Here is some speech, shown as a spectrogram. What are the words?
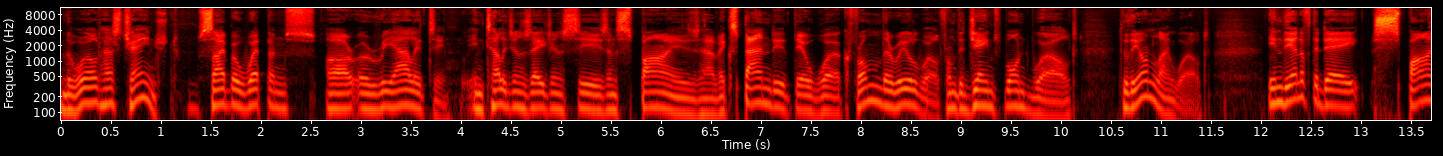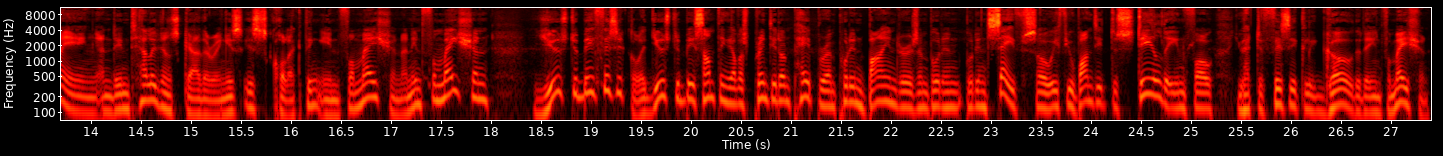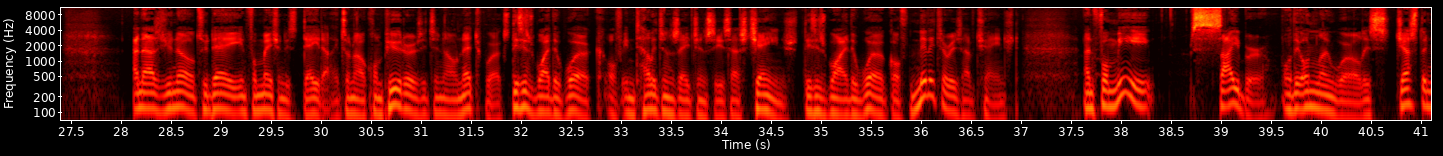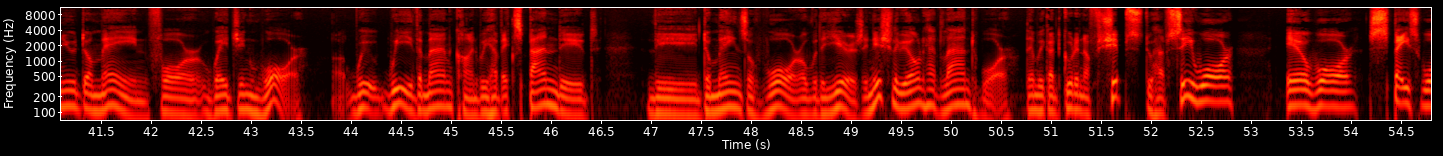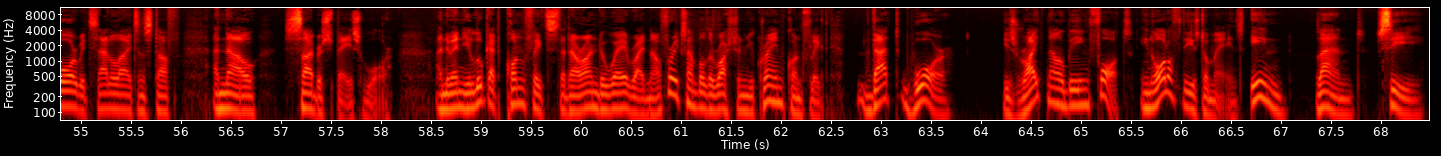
The world has changed. Cyber weapons are a reality. Intelligence agencies and spies have expanded their work from the real world, from the James Bond world, to the online world. In the end of the day, spying and intelligence gathering is, is collecting information. And information used to be physical. It used to be something that was printed on paper and put in binders and put in put in safes. So if you wanted to steal the info, you had to physically go to the information. And as you know, today information is data. It's on our computers, it's in our networks. This is why the work of intelligence agencies has changed. This is why the work of militaries have changed. And for me, cyber or the online world is just a new domain for waging war. Uh, we, we, the mankind, we have expanded the domains of war over the years. Initially, we only had land war. Then we got good enough ships to have sea war. air war, space war with satellites and stuff, and now cyberspace war. And when you look at conflicts that are underway right now, for example, the Russian Ukraine conflict, that war is right now being fought in all of these domains in land, sea,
